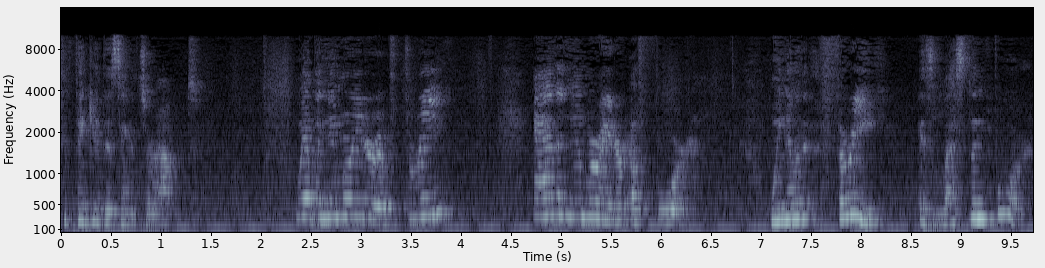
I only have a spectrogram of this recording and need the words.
to figure this answer out. We have a numerator of 3 and a numerator of 4. We know that 3 is less than 4.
